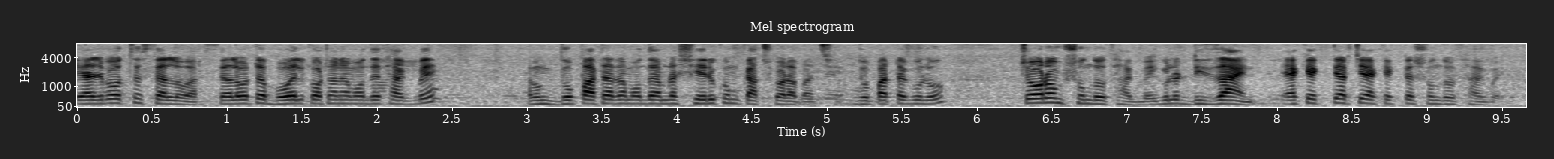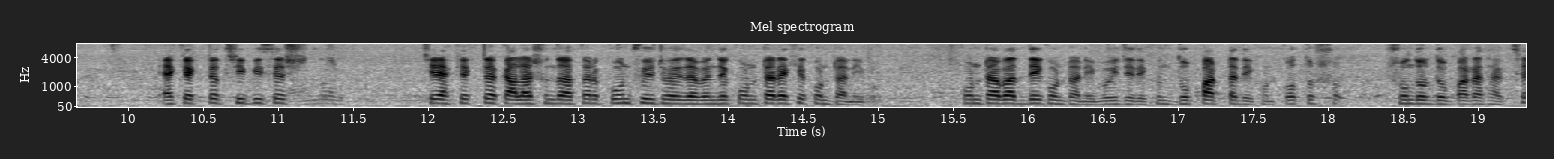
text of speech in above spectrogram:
এই আসবে হচ্ছে সালোয়ার। সালোয়ারটা বয়েল কটনের মধ্যে থাকবে এবং দোপাটার মধ্যে আমরা সেরকম কাজ করা পাচ্ছি। দোপাটাগুলো চরম সুন্দর থাকবে, এগুলো ডিজাইন, এক একটার চেয়ে এক একটা সুন্দর থাকবে। এক একটা থ্রি পিসের চেয়ে এক একটা কালার সুন্দর। আপনারা কনফিউজ হয়ে যাবেন যে কোনটা রেখে কোনটা নিব। কোনটা বাদ দিয়ে কোনটা নিব? ওই যে দেখুন, দোপাট্টা দেখুন, কত সুন্দর দোপাট্টা থাকছে।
